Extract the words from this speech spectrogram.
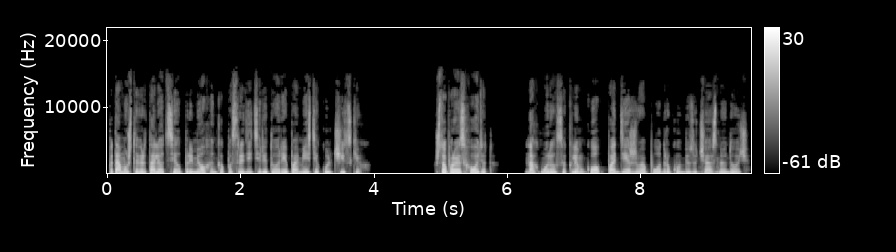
Потому что вертолет сел примехонько посреди территории поместья Кульчицких. Что происходит? Нахмурился Климко, поддерживая под руку безучастную дочь.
